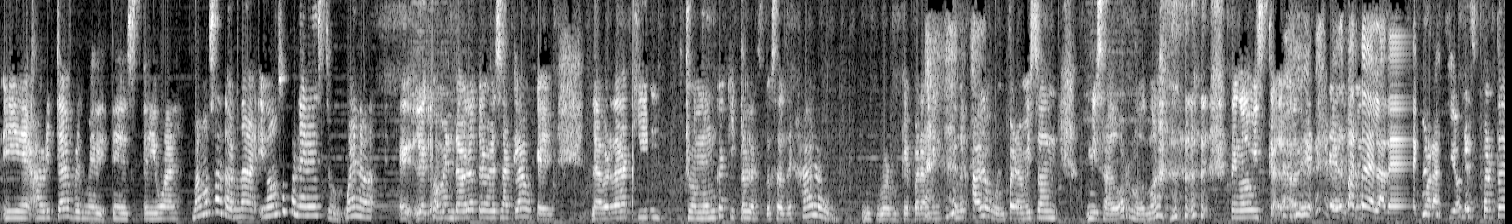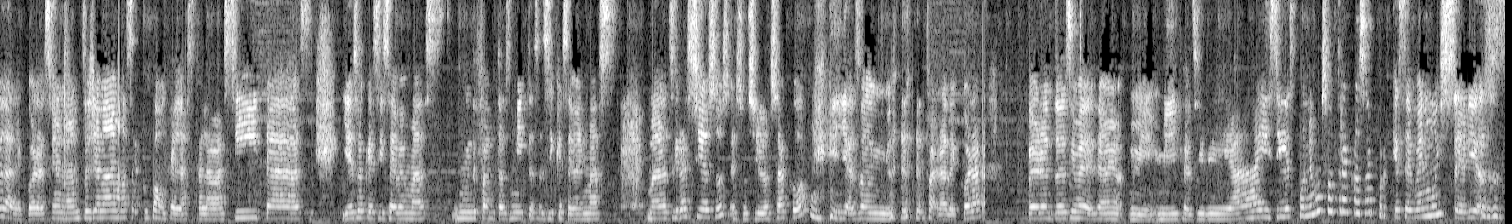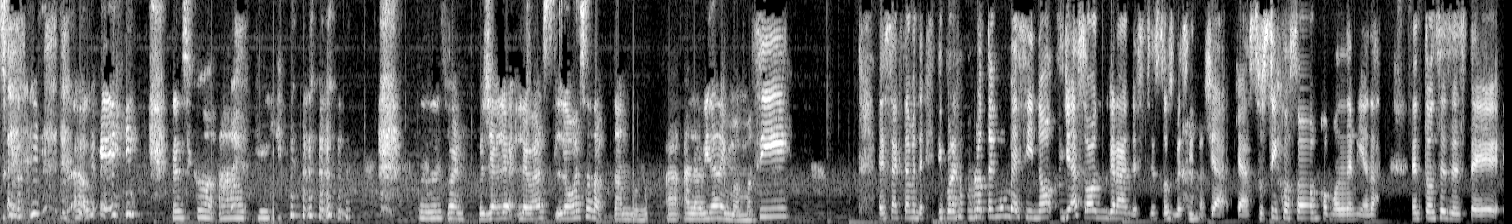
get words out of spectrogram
Y ahorita pues me, este, igual, vamos a adornar y vamos a poner esto. Bueno, eh, le comentaba la otra vez a Clau que la verdad aquí yo nunca quito las cosas de Halloween porque para mí son de Halloween, para mí son mis adornos, ¿no? Tengo mis calaveras. Es parte de la decoración. Es parte de la decoración, ¿no? Entonces yo nada más saco como que las calabacitas y eso que sí se ve más fantasmitas, así que se ven más, más graciosos, eso sí lo saco y ya son para decorar. Pero entonces sí me decía mi, mi, hija así de, ay, si les ponemos otra cosa porque se ven muy serios. ah, ok. Es como, ah, ok. entonces, bueno, pues ya le, vas, lo vas adaptando, ¿no? A, la vida de mamá. Sí, Exactamente. Y por ejemplo, tengo un vecino, ya son grandes estos vecinos, ya, ya sus hijos son como de mi edad. Entonces, este,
